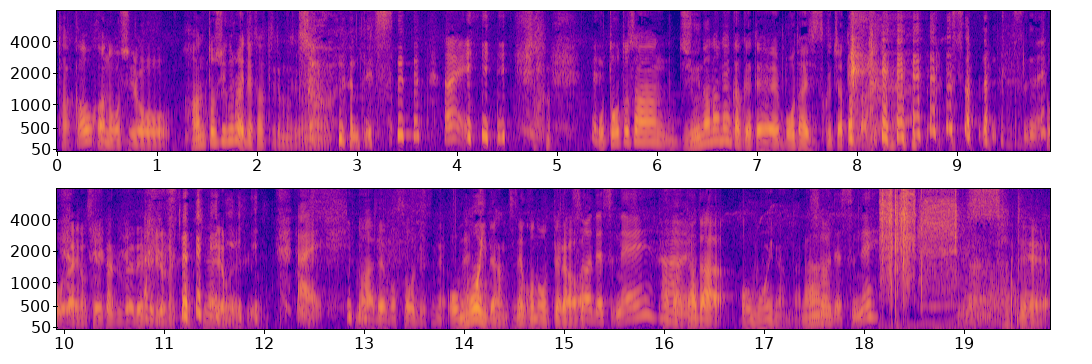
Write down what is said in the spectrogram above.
高岡のお城半年ぐらいで建ててますよね。そうなんです。はい。弟さん17年かけて菩提寺作っちゃったんだ。そうなんですね。兄弟の性格が出てるような気もしないでもないですけど。はい。まあでもそうですね。思いなんですねこのお寺は。そうですね。ただはい。ただ思いなんだな、そうですね。さて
